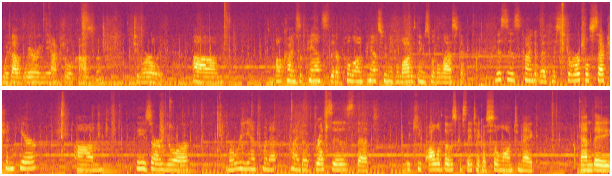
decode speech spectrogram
without wearing the actual costume too early. Um, all kinds of pants that are pull-on pants. We make a lot of things with elastic. This is kind of a historical section here. Um, these are your Marie Antoinette kind of dresses that we keep all of those because they take us so long to make. And they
